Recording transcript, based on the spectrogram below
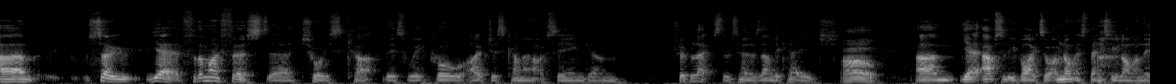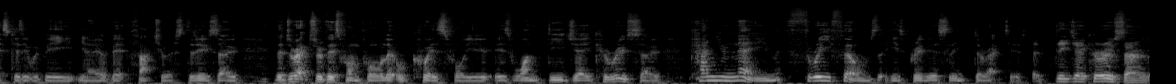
Um, so yeah, for the, my first uh, choice cut this week, Paul, I've just come out of seeing um, Triple X: The Return of Xander Cage. oh, Um, yeah, absolutely vital. I'm not going to spend too long on this because it would be, you know, a bit fatuous to do so. The director of this one, Paul, little quiz for you, is one DJ Caruso. Can you name three films that he's previously directed? DJ Caruso.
